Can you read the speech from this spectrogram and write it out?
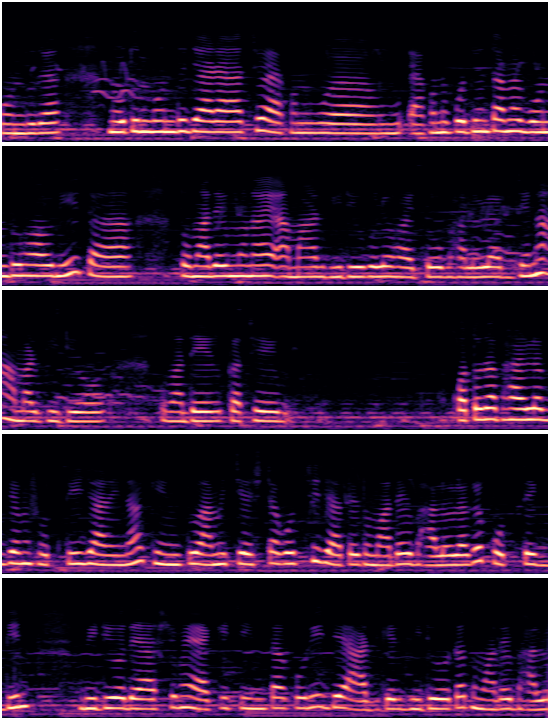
বন্ধুরা, নতুন বন্ধু যারা আছো, এখন এখনও পর্যন্ত আমার বন্ধু হওনি, তা তোমাদের মনে হয় আমার ভিডিওগুলো হয়তো ভালো লাগছে না? আমার ভিডিও তোমাদের কাছে কতটা ভালো লাগছে আমি সত্যিই জানি না, কিন্তু আমি চেষ্টা করছি যাতে তোমাদের ভালো লাগে। প্রত্যেক দিন ভিডিও দেওয়ার সময় একই চিন্তা করি যে আজকের ভিডিওটা তোমাদের ভালো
